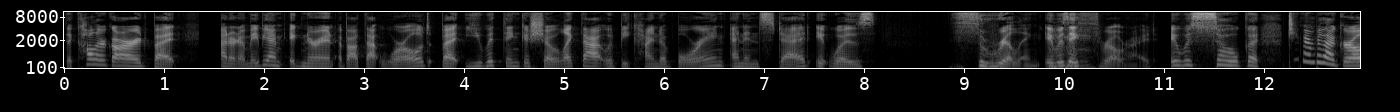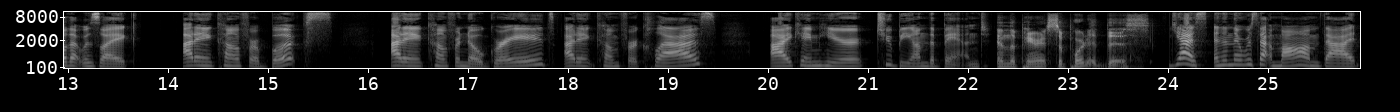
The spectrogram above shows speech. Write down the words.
the color guard, but I don't know, maybe I'm ignorant about that world, but you would think a show like that would be kind of boring and instead it was thrilling. It was a Mhm. thrill ride. It was so good. Do you remember that girl that was like, I didn't come for books. I didn't come for no grades. I didn't come for class. I came here to be on the band. And the parents supported this. Yes. And then there was that mom that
